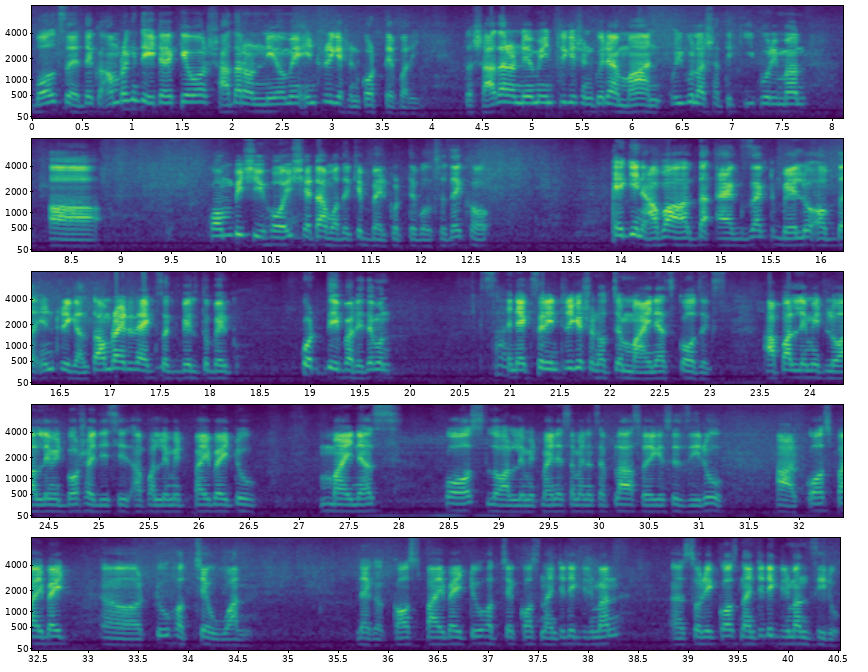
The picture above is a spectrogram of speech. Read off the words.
বলছে, দেখো, আমরা কিন্তু এটাকেও সাধারণ নিয়মে ইন্ট্রিগেশন করতে পারি। তো সাধারণ নিয়মে ইন্ট্রিগেশন করে মান, ওইগুলোর সাথে কি পরিমাণ কম বেশি হয় সেটা আমাদেরকে বের করতে বলছে। দেখো এগিন আবার the exact value of the integral তো আমরা এটার একজ্যাক্ট ভ্যালু তো বের করতেই পারি। যেমন সাইন এক্সের ইন্ট্রিগেশন হচ্ছে minus cos x upper limit lower limit বসাই দিয়েছি। Upper limit pi by two minus cos lower limit মাইনাসে মাইনাসে প্লাস হয়ে গেছে জিরো আর কস পাই বাই টু হচ্ছে ওয়ান দেখো কস পাই বাই টু হচ্ছে কস নাইনটি ডিগ্রির মান সরি কস নাইনটি ডিগ্রির মান জিরো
